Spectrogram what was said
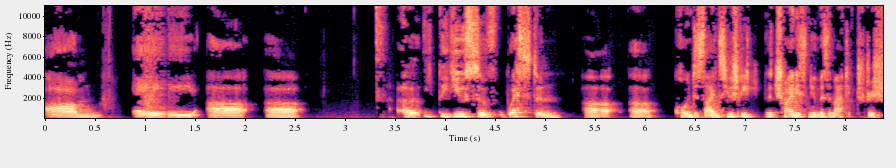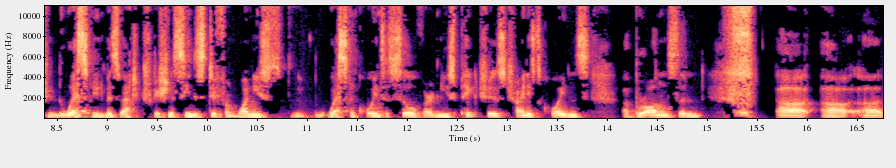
um, a uh, uh, uh the use of Western uh, uh, coin designs. Usually, the Chinese numismatic tradition, the Western numismatic tradition is seen as different. One use Western coins are silver and use pictures. Chinese coins are bronze and uh, uh, uh,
